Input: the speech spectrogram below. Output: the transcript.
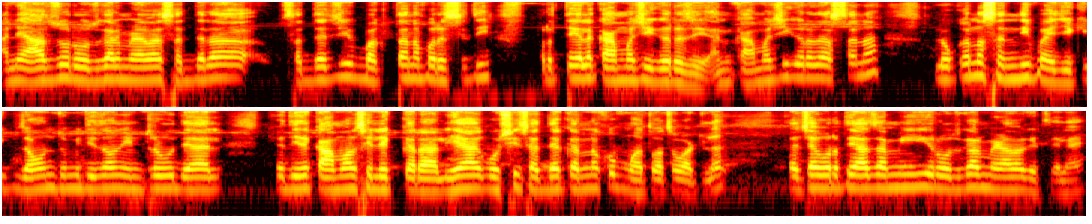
आणि आज जो रोजगार मेळावा सध्याला सध्याची बघताना परिस्थिती प्रत्येकाला कामाची गरज आहे. आणि कामाची गरज असताना लोकांना संधी पाहिजे की जाऊन तुम्ही तिथे जाऊन इंटरव्ह्यू द्याल किंवा तिथे कामावर सिलेक्ट कराल. ह्या गोष्टी सध्या करणं खूप महत्त्वाचं वाटलं. त्याच्यावरती आज आम्ही रोजगार मेळावा घेतलेला आहे.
